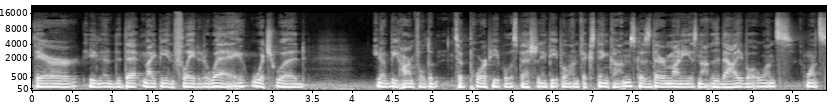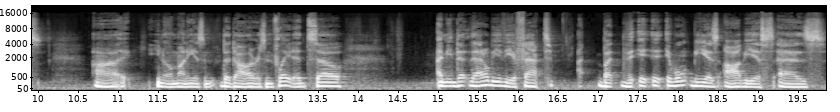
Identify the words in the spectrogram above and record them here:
their you know the debt might be inflated away, which would you know be harmful to, to poor people, especially people on fixed incomes, because their money is not as valuable once once uh, you know money is the dollar is inflated. So. I mean, that, that'll be the effect, but the, it, it won't be as obvious as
